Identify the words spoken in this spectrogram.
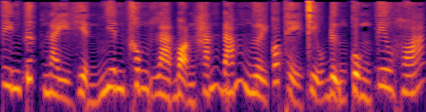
Tin tức này hiển nhiên không là bọn hắn đám người có thể chịu đựng cùng tiêu hóa.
